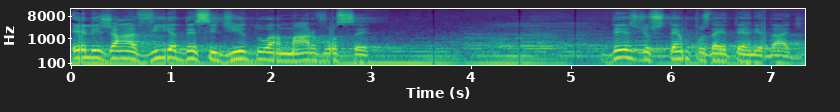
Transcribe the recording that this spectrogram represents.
ele já havia decidido amar você, desde os tempos da eternidade.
